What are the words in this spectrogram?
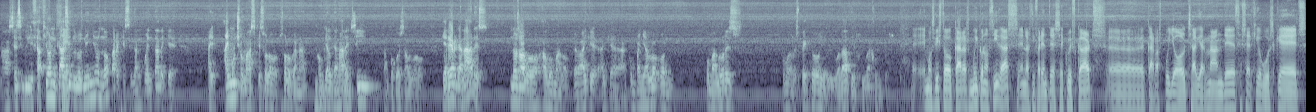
una sensibilización casi de los niños ¿no? para que se dan cuenta de que hay, mucho más que solo, solo ganar, aunque el ganar en sí tampoco es algo... Querer ganar es, no es algo, algo malo, pero hay que, hay que acompañarlo con, con valores como el respeto y la igualdad y el jugar juntos. Eh, hemos visto caras muy conocidas en las diferentes Quiff Cards, eh, Carlos Puyol, Xavi Hernández, Sergio Busquets,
